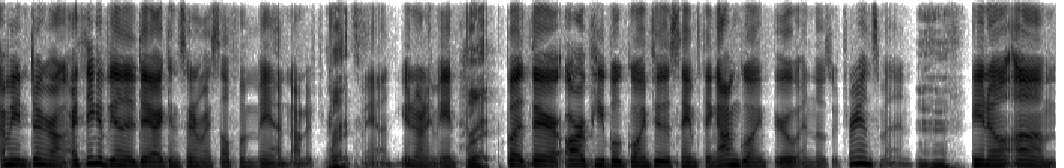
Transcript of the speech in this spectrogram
I mean, don't get me wrong. I think at the end of the day, I consider myself a man, not a trans man. You know what I mean? right But there are people going through the same thing I'm going through, and those are trans men. hmm You know, um,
